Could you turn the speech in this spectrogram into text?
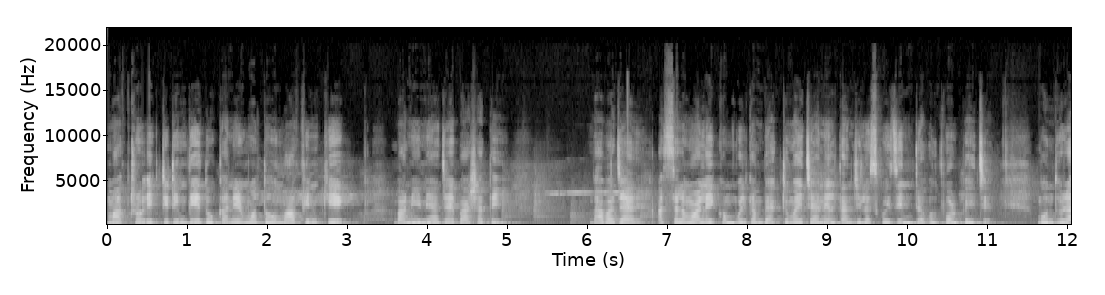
মাত্র একটি ডিম দিয়ে দোকানের মতো মাফিন কেক বানিয়ে নেওয়া যায় বাসাতেই। ভাবা যায়, আসসালামু আলাইকুম, welcome back to my channel Tanzila's cuisine double four পেজে। বন্ধুরা,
